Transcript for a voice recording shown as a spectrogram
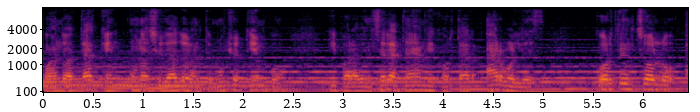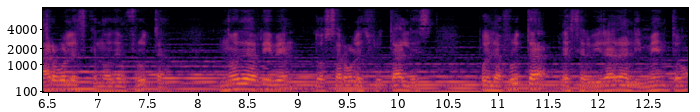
cuando ataquen una ciudad durante mucho tiempo y para vencerla tengan que cortar árboles, corten solo árboles que no den fruta, no derriben los árboles frutales, pues la fruta les servirá de alimento.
